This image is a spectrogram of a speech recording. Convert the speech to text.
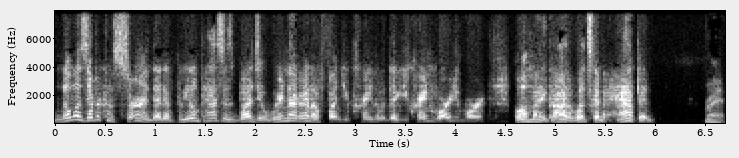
no one's ever concerned that if we don't pass this budget, we're not going to fund Ukraine the Ukraine war anymore. Oh my God, what's going to happen? Right.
